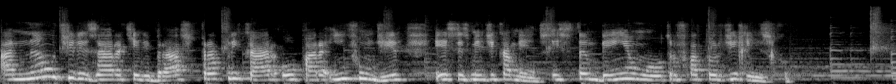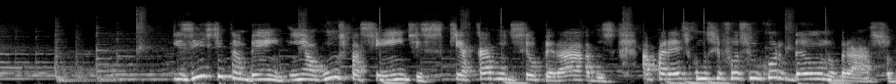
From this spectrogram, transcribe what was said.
a não utilizar aquele braço para aplicar ou para infundir esses medicamentos. Isso também é um outro fator de risco. Existe também em alguns pacientes que acabam de ser operados, aparece como se fosse um cordão no braço.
